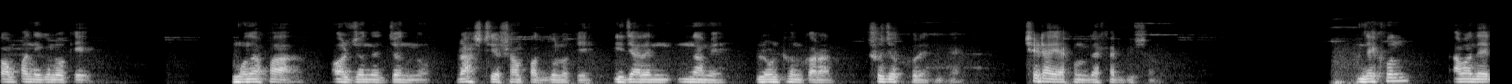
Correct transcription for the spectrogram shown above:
কোম্পানিগুলোকে মুনাফা অর্জনের জন্য রাষ্ট্রীয় সম্পদগুলোকে ইজারের নামে লুণ্ঠন করার সুযোগ করে দিবে। সেটাই এখন দেখার বিষয়। দেখুন, আমাদের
